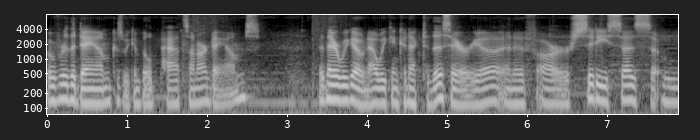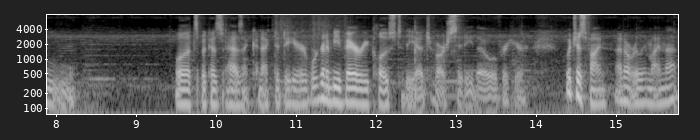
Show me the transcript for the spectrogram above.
Over the dam, because we can build paths on our dams. And there we go. Now we can connect to this area, and if our city says so... Ooh. Well, that's because it hasn't connected to here. We're going to be very close to the edge of our city, though, over here. Which is fine. I don't really mind that.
